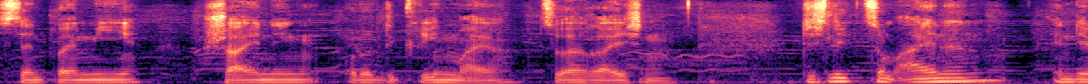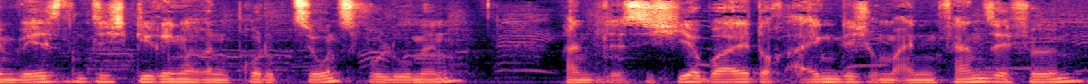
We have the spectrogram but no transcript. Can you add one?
Stand By Me, Shining oder The Green Mile zu erreichen. Dies liegt zum einen in dem wesentlich geringeren Produktionsvolumen, handelt es sich hierbei doch eigentlich um einen Fernsehfilm,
